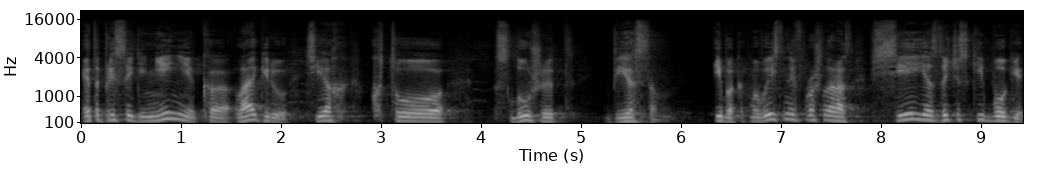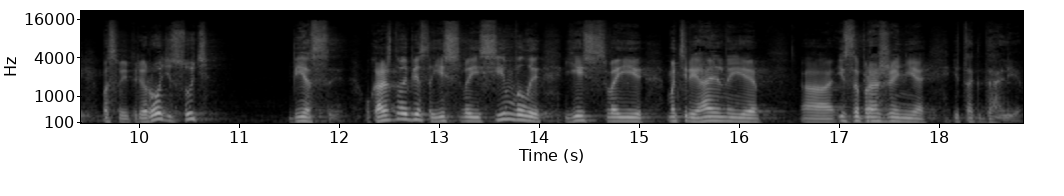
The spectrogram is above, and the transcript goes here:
Это присоединение к лагерю тех, кто служит бесам. Ибо, как мы выяснили в прошлый раз, все языческие боги по своей природе суть бесы. У каждого беса есть свои символы, есть свои материальные э, изображения и так далее.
